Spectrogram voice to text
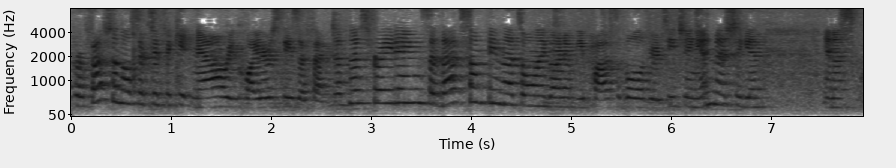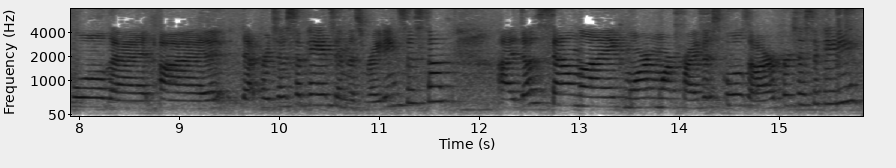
professional certificate now requires these effectiveness ratings, and that's something that's only going to be possible if you're teaching in Michigan in a school that uh, that participates in this rating system. Uh, it does sound like more and more private schools are participating.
